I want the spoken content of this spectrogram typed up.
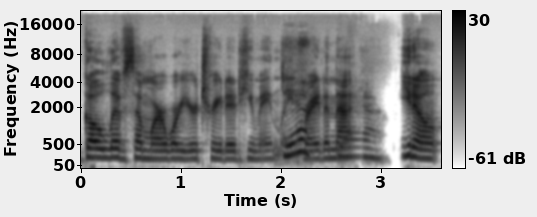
go live somewhere where you're treated humanely, yeah, right? And that, yeah. you know,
